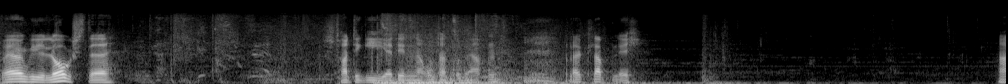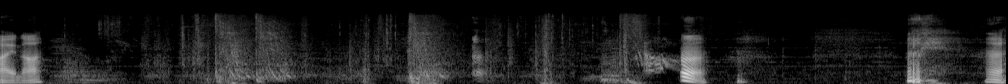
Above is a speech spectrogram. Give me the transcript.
wäre irgendwie die logischste Strategie, ja, den darunter zu werfen. Und das klappt nicht. Einer. Ah. Okay. Ah.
